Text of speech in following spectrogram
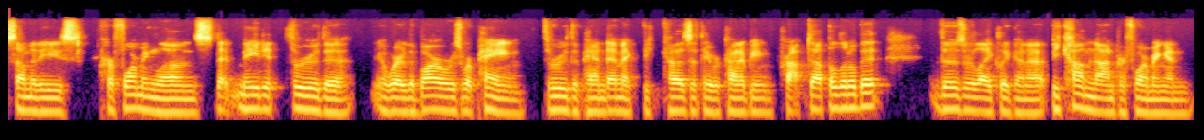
some of these performing loans that made it through the you know, where the borrowers were paying through the pandemic because that they were kind of being propped up a little bit. Those are likely going to become non-performing and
